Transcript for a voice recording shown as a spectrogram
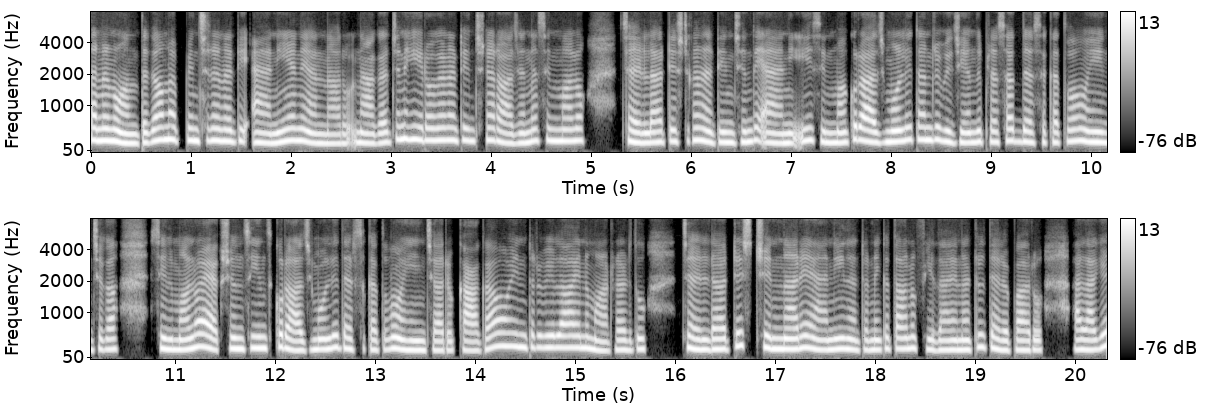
తనను అంతగా మెప్పించిన నటి యానీ అని అన్నారు. నాగార్జున హీరోగా నటించిన 'రాజన్న' సినిమా సినిమాలో చైల్డ్ ఆర్టిస్ట్‌గా నటించింది యానీ. ఈ సినిమాకు రాజమౌళి తండ్రి విజయేంద్ర ప్రసాద్ దర్శకత్వం వహించగా, సినిమాలో యాక్షన్ సీన్స్‌కు రాజమౌళి దర్శకత్వం వహించారు. కాగా ఓ ఇంటర్వ్యూలో ఆయన మాట్లాడుతూ చైల్డ్ ఆర్టిస్ట్ చిన్నారి యానీ నటనకి తాను ఫిదా అయినట్లు తెలిపారు. అలాగే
